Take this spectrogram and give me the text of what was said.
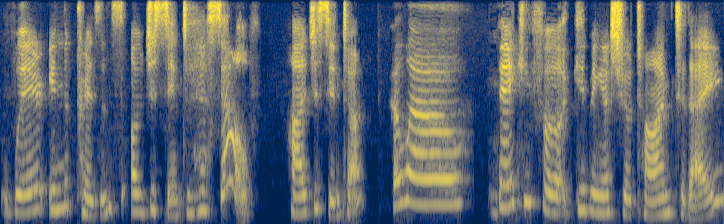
we're in the presence of Jacinta herself. Hi, Jacinta. Hello. Thank you for giving us your time today.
